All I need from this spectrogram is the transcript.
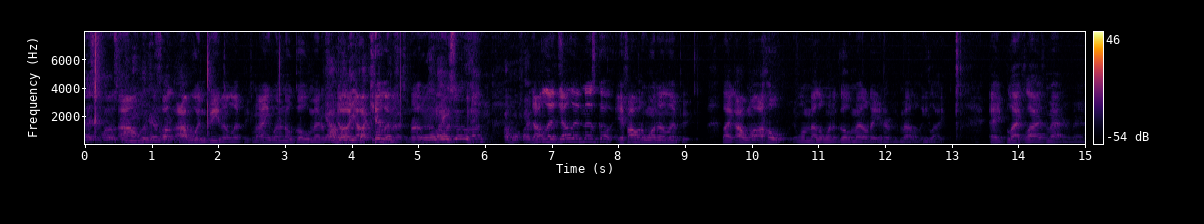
That's just one of those things. I don't look at give a them fuck. like, I wouldn't be in the Olympics. Man, I ain't want no gold medal Yeah, from y'all. Y'all killing us, bro. Like- I'm gonna fight. Y'all let y'all letting us go. If I would have won an Olympic, like I want, I hope when Melo win a gold medal, they interview Melo. He like, hey, Black Lives Matter, man.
